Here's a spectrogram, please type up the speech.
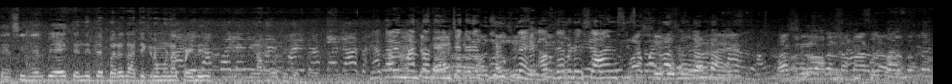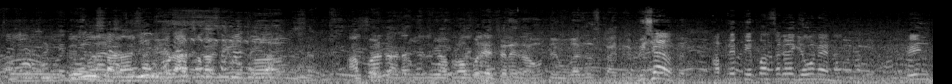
ते- सिनियर बी आहे त्यांनी ते बऱ्याच अतिक्रमणात पहिले त्यांच्याकडे प्रूफ नाही. आपल्याकडे आपण प्रॉपर याच्याने जाऊ ते उगाच काहीतरी विशाल आपले पेपर सगळे घेऊन आहे ना. प्रिंट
